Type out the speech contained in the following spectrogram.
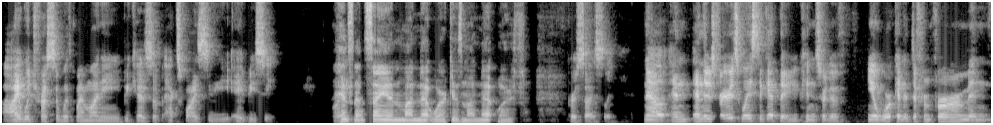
I would trust them with my money because of XYZ ABC. Right? Hence that saying, my network is my net worth. Precisely. Now, and and there's various ways to get there. You can sort of you know work at a different firm and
